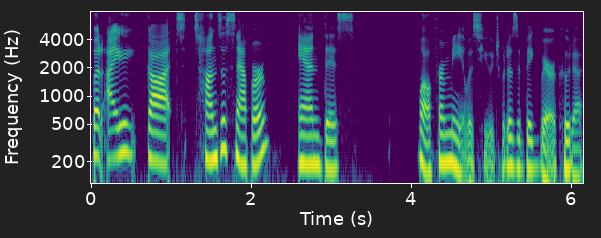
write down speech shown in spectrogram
But I got tons of snapper and this well, for me, it was huge, but it was a big barracuda.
